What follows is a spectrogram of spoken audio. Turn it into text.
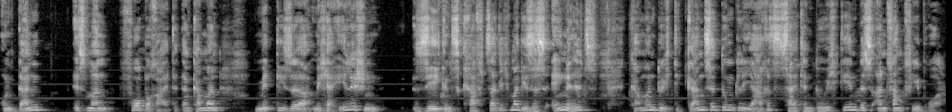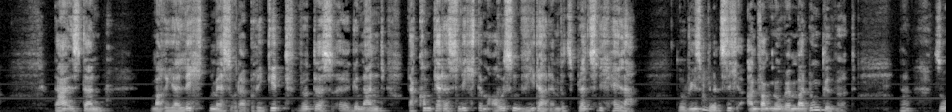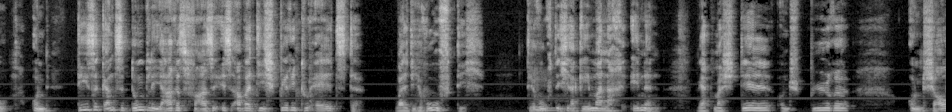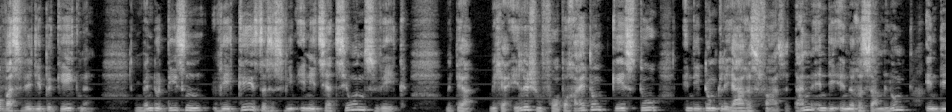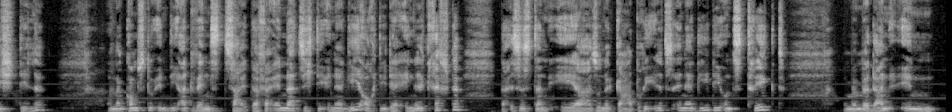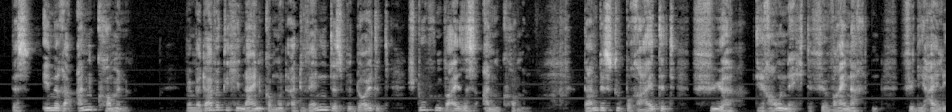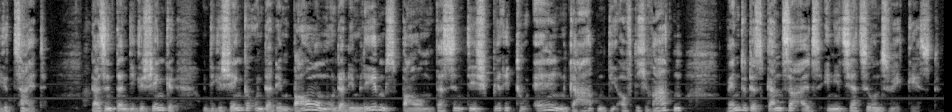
Und dann ist man vorbereitet. Dann kann man mit dieser michaelischen Segenskraft, sage ich mal, dieses Engels, kann man durch die ganze dunkle Jahreszeit hindurchgehen bis Anfang Februar. Da ist dann Maria Lichtmess oder Brigitte wird das äh, genannt, da kommt ja das Licht im Außen wieder, dann wird es plötzlich heller, so wie es mhm. plötzlich Anfang November dunkel wird. Ja, so, und diese ganze dunkle Jahresphase ist aber die spirituellste, weil die ruft dich. Die mhm. ruft dich ja, geh mal nach innen. Werd mal still und spüre und schau, was will dir begegnen. Und wenn du diesen Weg gehst, das ist wie ein Initiationsweg. Mit der michaelischen Vorbereitung gehst du in die dunkle Jahresphase, dann in die innere Sammlung, in die Stille und dann kommst du in die Adventszeit. Da verändert sich die Energie, auch die der Engelkräfte. Da ist es dann eher so eine Gabrielsenergie, die uns trägt. Und wenn wir dann in das innere Ankommen, wenn wir da wirklich hineinkommen und Advent, das bedeutet stufenweises Ankommen, dann bist du bereitet für die Rauhnächte, für Weihnachten, für die heilige Zeit. Da sind dann die Geschenke. Und die Geschenke unter dem Baum, unter dem Lebensbaum, das sind die spirituellen Gaben, die auf dich warten, wenn du das Ganze als Initiationsweg gehst.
